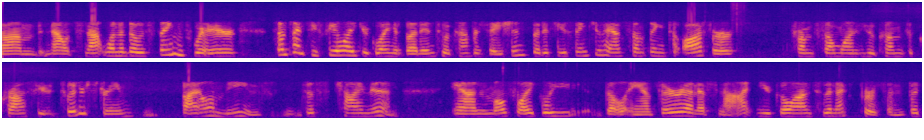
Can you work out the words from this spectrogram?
Um, now, it's not one of those things where sometimes you feel like you're going to butt into a conversation, but if you think you have something to offer from someone who comes across your Twitter stream, by all means, just chime in. And most likely they'll answer, and if not, you go on to the next person. But,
